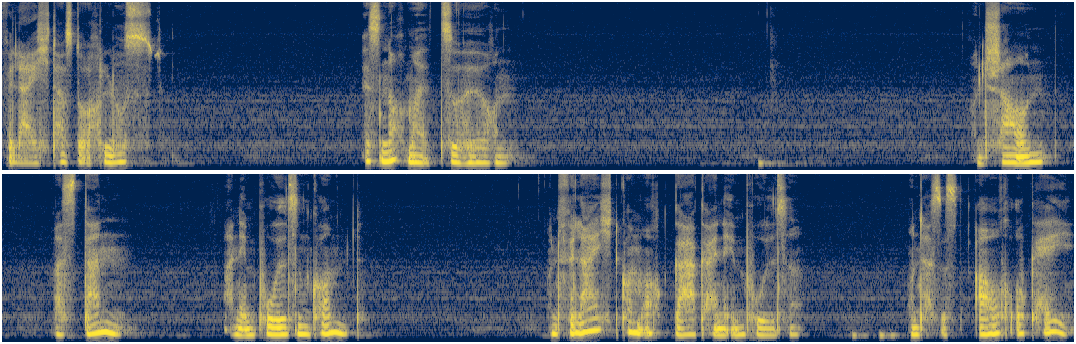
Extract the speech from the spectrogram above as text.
Vielleicht hast du auch Lust, es nochmal zu hören. Und schauen, was dann an Impulsen kommt. Und vielleicht kommen auch gar keine Impulse. Und das ist auch okay.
